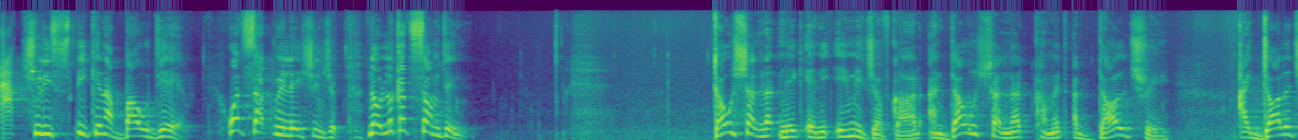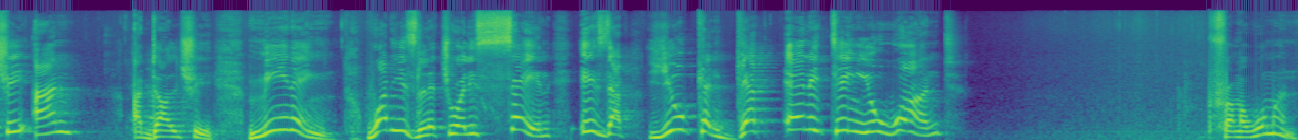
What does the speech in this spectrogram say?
actually speaking about there? What's that relationship? Now, look at something. Thou shalt not make any image of God, and thou shalt not commit adultery. Idolatry and adultery. Meaning, what he's literally saying is that you can get anything you want from a woman.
